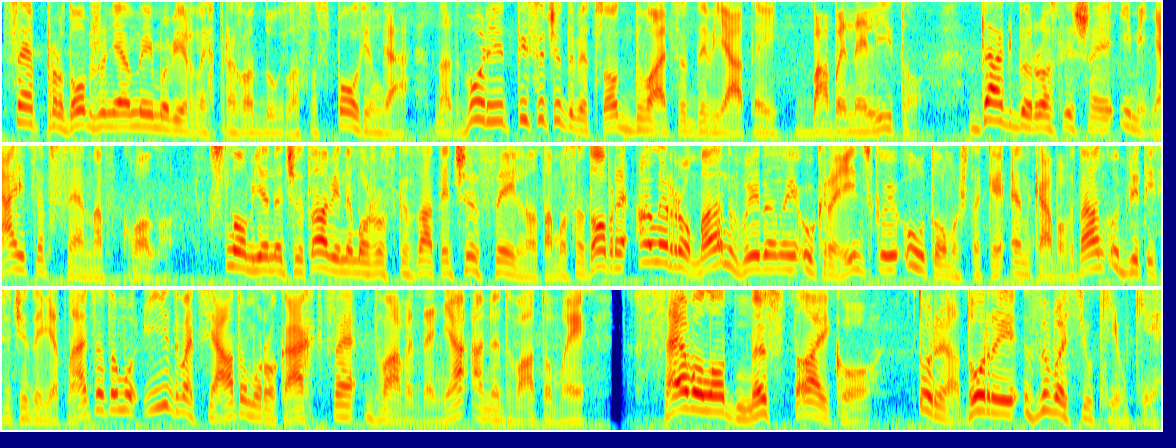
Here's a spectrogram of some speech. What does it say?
Це продовження неймовірних пригод Дугласа Сполтінга на дворі 1929 Бабине літо. Дак дорослішає і міняється все навколо. Словом, я не читав і не можу сказати, чи сильно там усе добре, але роман виданий українською у тому ж таки НК Богдан у 2019 і 2020 роках. Це два видання, а не два томи. Всеволод Нестайко. Тореадори з Васюківки.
